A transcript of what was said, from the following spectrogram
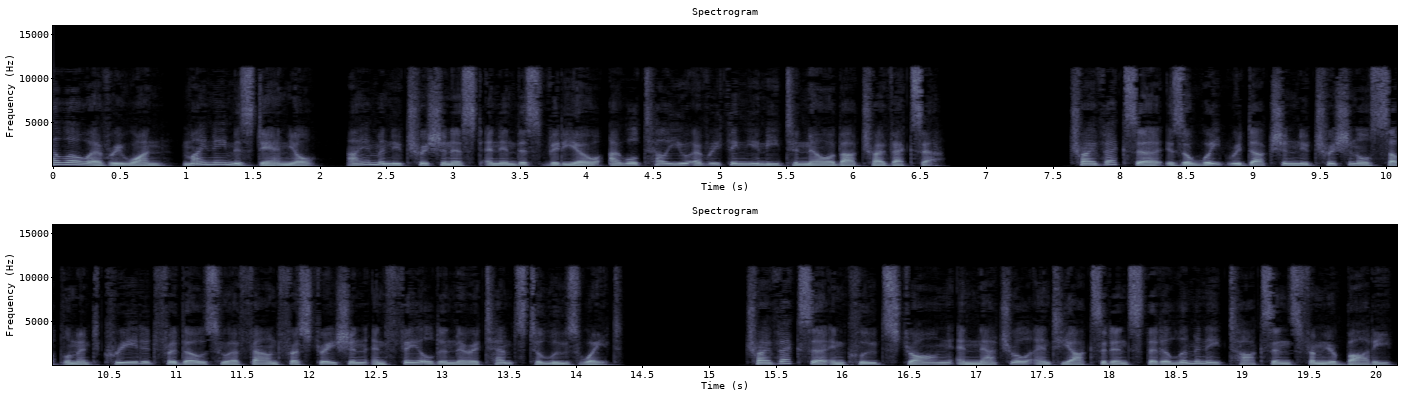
Hello everyone, my name is Daniel, I am a nutritionist and in this video I will tell you everything you need to know about Trivexa. Trivexa is a weight reduction nutritional supplement created for those who have found frustration and failed in their attempts to lose weight. Trivexa includes strong and natural antioxidants that eliminate toxins from your body,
